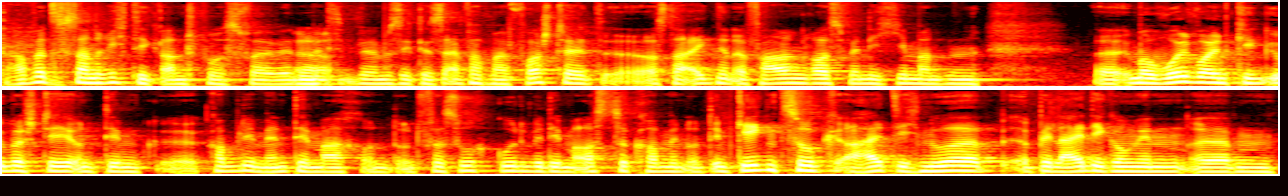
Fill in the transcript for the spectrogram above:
Da wird es dann richtig anspruchsvoll, wenn, ja. man, wenn man sich das einfach mal vorstellt, äh, aus der eigenen Erfahrung raus, wenn ich jemanden äh, immer wohlwollend gegenüberstehe und dem äh, Komplimente mache und, und versuche gut mit dem auszukommen und im Gegenzug erhalte ich nur Beleidigungen, ähm,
